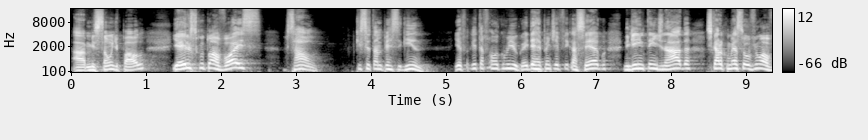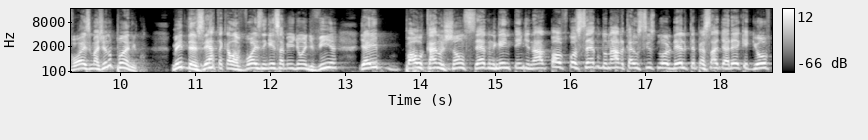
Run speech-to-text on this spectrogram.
a missão de Paulo. E aí ele escuta uma voz: Saulo, por que você está me perseguindo? E ele fala: Quem está falando comigo? Aí de repente ele fica cego, ninguém entende nada, os caras começam a ouvir uma voz, imagina o pânico meio deserto, aquela voz, ninguém sabia de onde vinha. E aí Paulo cai no chão, cego, ninguém entende nada. Paulo ficou cego do nada, caiu o cisto no olho dele, tempestade de areia, o que, que houve?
